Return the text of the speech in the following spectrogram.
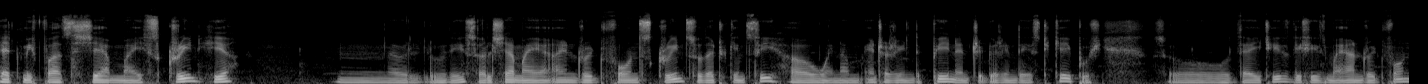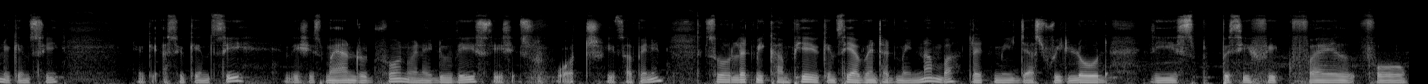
Let me first share my screen here. Mm, I will do this. I'll share my Android phone screen so that you can see how when I'm entering the pin and triggering the STK push. So there it is. This is my Android phone. You can see as you can see this is my android phone. When i do this this is what is happening. So let me come here. You can see i've entered my number. Let me just reload this specific file for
